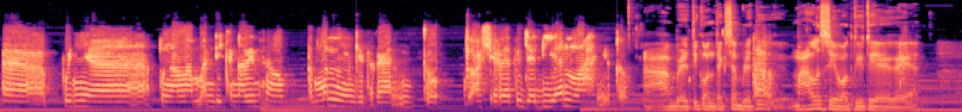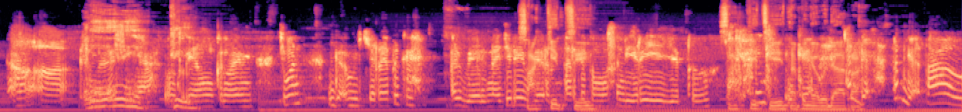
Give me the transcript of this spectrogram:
eh, punya pengalaman dikenalin sama temen gitu kan untuk untuk akhirnya tuh jadian lah gitu. Ah berarti konteksnya berarti Oh. males ya waktu itu ya kayak. Ah, sebenarnya sih ya untuk yang kenalin. Cuman nggak mikirnya tuh kayak, aduh biarin aja deh biar Sakit ntar sih. ketemu sendiri gitu. Sakit sih, tapi nggak Kan berdarah. kan nggak tahu,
